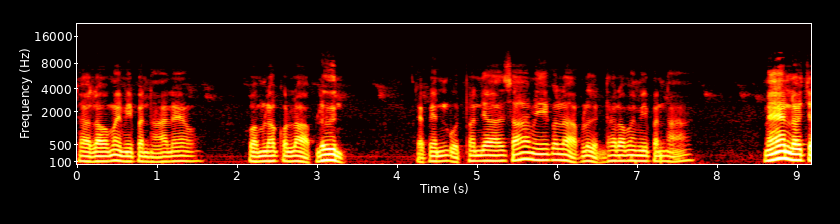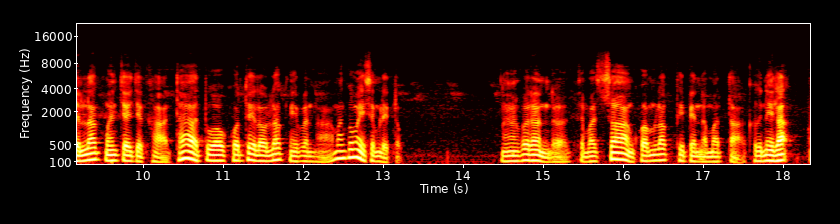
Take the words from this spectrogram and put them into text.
ถ้าเราไม่มีปัญหาแล้ว ความรักก็ราบลื่นจะเป็นบุตรพัญญาสามีก็ลาบลื่น ถ้าเราไม่มีปัญหา แม้เราจะรักมันใจจะขาด ถ้าตัวคนที่เรารักมีปัญหา มันก็ไม่สำเร็จหรอกนะเพราะนั้นจะมาสร้างความรักที่เป็นอมตะ คือในละป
